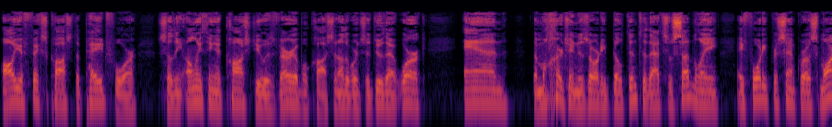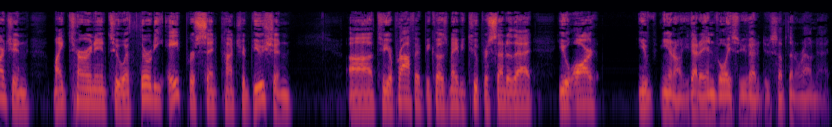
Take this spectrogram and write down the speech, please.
all your fixed costs are paid for. So the only thing it costs you is variable costs. In other words, to do that work. And the margin is already built into that. So suddenly a 40% gross margin might turn into a 38% contribution uh, to your profit because maybe 2% of that you are, you, you know, you got to invoice or you got to do something around that.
